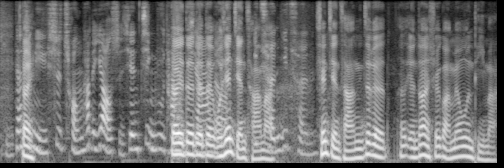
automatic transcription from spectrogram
题，但是你是从他的钥匙先进入他的对对对对，我先检查嘛，一层一层。先检查你这个呃远端的血管没有问题嘛？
